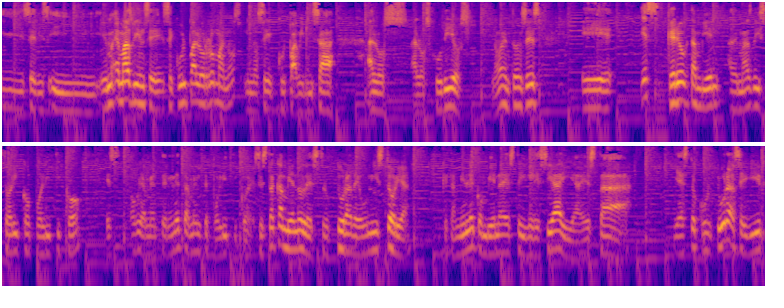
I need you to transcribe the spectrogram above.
y, se, y, más bien se, se, culpa a los romanos y no se culpabiliza a los, a los judíos, ¿no? Entonces, eh, es creo también, además de histórico, político, es obviamente netamente político, se está cambiando la estructura de una historia que también le conviene a esta iglesia y a esta, y a esta cultura seguir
